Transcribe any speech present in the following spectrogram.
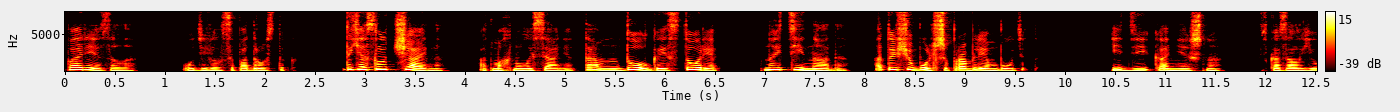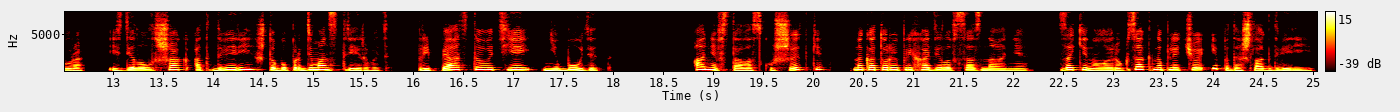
порезала?» – удивился подросток. «Да я случайно!» – отмахнулась Аня. «Там долгая история, но идти надо, а то еще больше проблем будет». «Иди, конечно», – сказал Юра и сделал шаг от двери, чтобы продемонстрировать. Препятствовать ей не будет. Аня встала с кушетки, на которой приходила в сознание, закинула рюкзак на плечо и подошла к двери.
